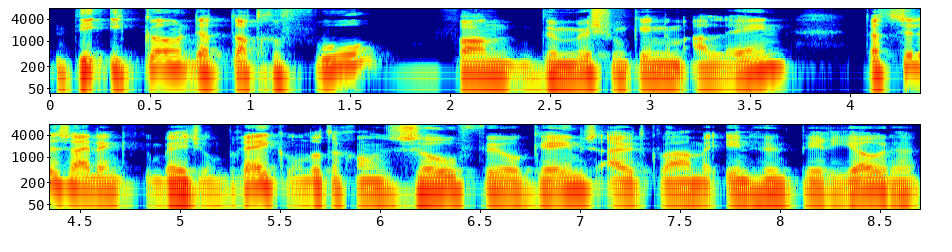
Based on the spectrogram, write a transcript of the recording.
die icoon, dat, dat gevoel van de Mushroom Kingdom alleen, dat zullen zij denk ik een beetje ontbreken. Omdat er gewoon zoveel games uitkwamen in hun periode.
